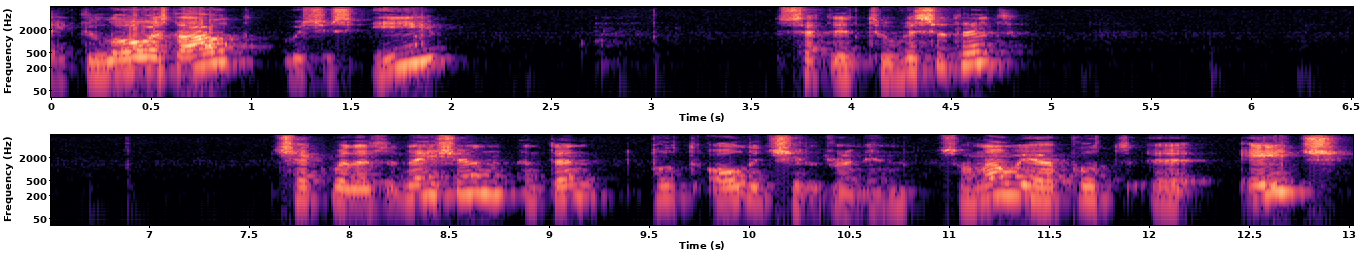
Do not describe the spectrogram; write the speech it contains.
Take the lowest out, which is E, set it to visited, check a nation, and then put all the children in. So now we have put uh, H,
